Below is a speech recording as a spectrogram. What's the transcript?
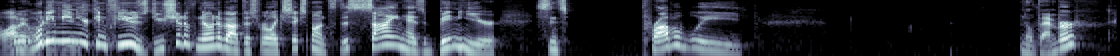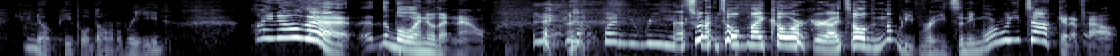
a lot of Wait, people. what do you mean you're confused. confused? You should have known about this for like six months. This sign has been here since probably November. You know, people don't read. I know that. Well, I know that now. Nobody reads. That's what I told my coworker. I told him nobody reads anymore. What are you talking about?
